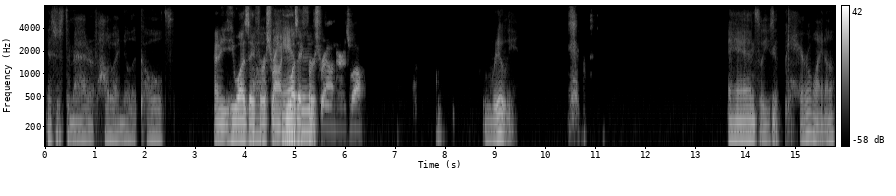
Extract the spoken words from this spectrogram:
It's just a matter of how do I know the Colts? and he, he was a Uh, first round. He was a first rounder as well. Really? And so he's at Carolina.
